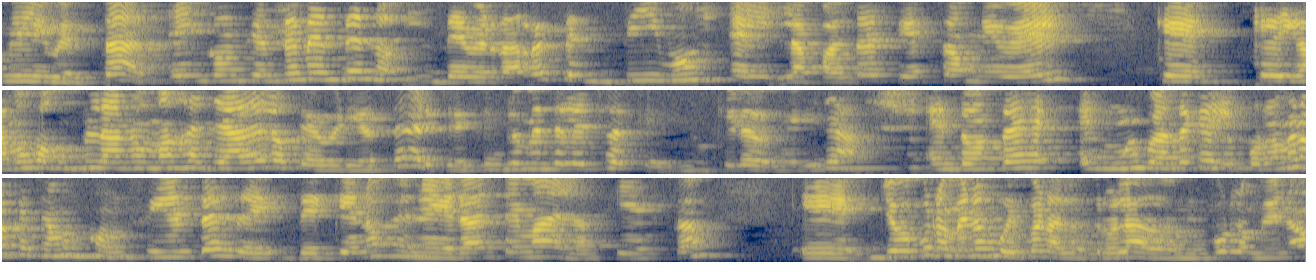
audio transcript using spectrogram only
mi libertad. E inconscientemente no, de verdad resentimos el, la falta de siesta a un nivel que, que, digamos va un plano más allá de lo que debería ser, que es simplemente el hecho de que no quiere dormir y ya. Entonces es muy importante que por lo menos que seamos conscientes de, de qué nos genera el tema de la siesta eh, yo por lo menos voy para el otro lado, a mí por lo menos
